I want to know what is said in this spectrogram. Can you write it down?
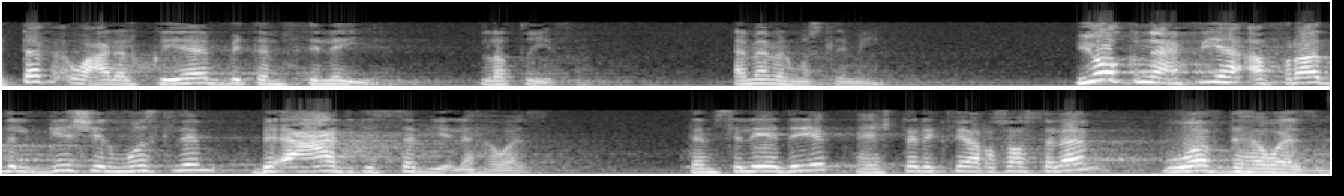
اتفقوا على القيام بتمثيلية لطيفة أمام المسلمين. يقنع فيها أفراد الجيش المسلم بإعادة السبي إلى هوازن. التمثيلية ديت هيشترك فيها الرسول صلى الله عليه وسلم ووفد هوازن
